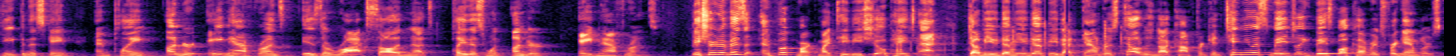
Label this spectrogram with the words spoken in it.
deep in this game, and playing under 8.5 runs is the rock solid nuts. Play this one under 8.5 runs. Be sure to visit and bookmark my TV show page at www.gamblerstelevision.com for continuous Major League Baseball coverage for gamblers.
